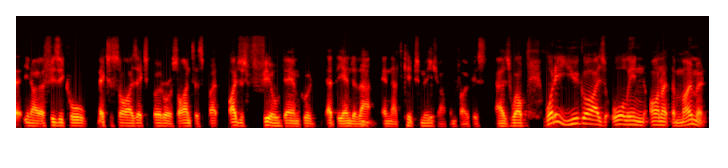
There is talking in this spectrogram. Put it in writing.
uh, you know, a physical exercise expert or a scientist, but I just feel damn good at the end of that. Mm. And that keeps me sharp and focused as well. What are you guys all in on at the moment,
